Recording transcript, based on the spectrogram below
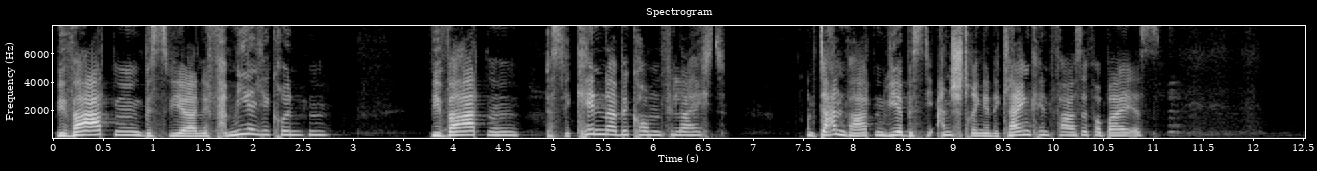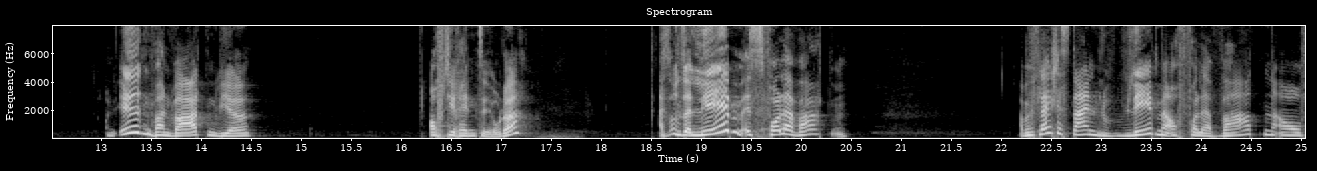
Wir warten, bis wir eine Familie gründen. Wir warten, dass wir Kinder bekommen vielleicht. Und dann warten wir, bis die anstrengende Kleinkindphase vorbei ist. Und irgendwann warten wir auf die Rente, oder? Also unser Leben ist voller Warten. Aber vielleicht ist dein Leben auch voller Warten auf,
